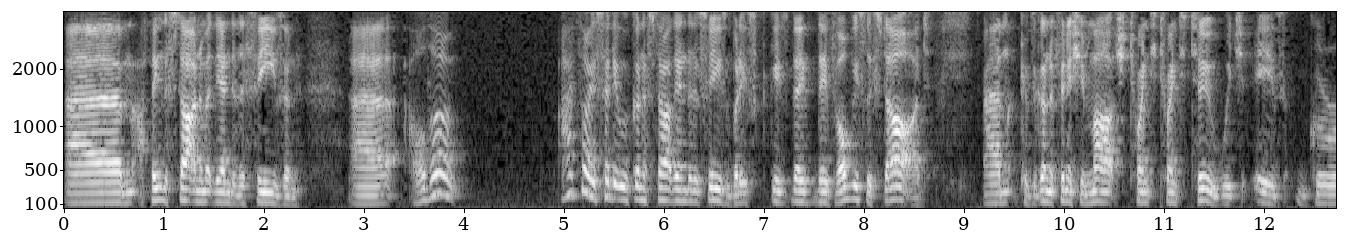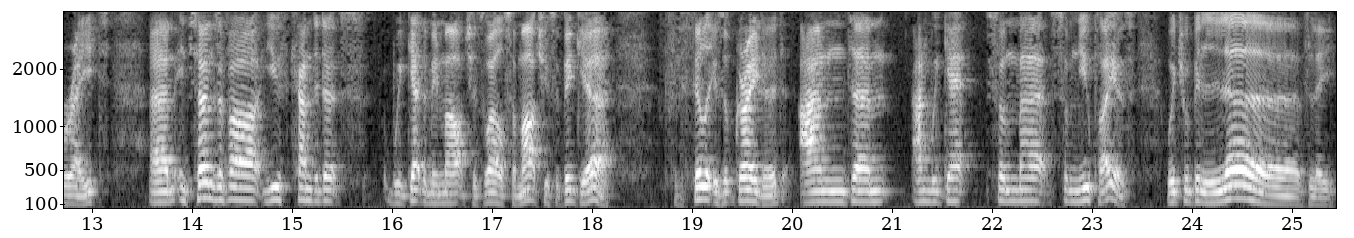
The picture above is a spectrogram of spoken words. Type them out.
Um, I think they're starting them at the end of the season. Uh, although I thought he said it was going to start at the end of the season, but it's, it's they, have obviously started because um, they're going to finish in March 2022, which is great. Um, in terms of our youth candidates, we get them in March as well. So March is a big year facilities upgraded, and um, and we get some uh, some new players, which would be lovely.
